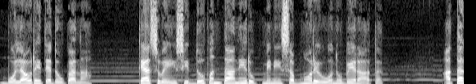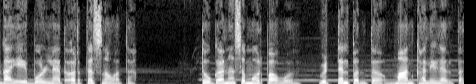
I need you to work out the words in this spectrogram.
बोलाव रे त्या दोघांना. त्याचवेळी सिद्धोपंत आणि रुक्मिणी समोर येऊन उभे राहतात. आता काही बोलण्यात अर्थच नव्हता. दोघांना समोर पाहून विठ्ठलपंत मान खाली घालतात.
